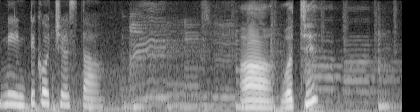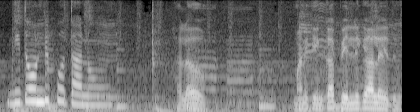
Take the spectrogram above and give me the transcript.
మీ ఇంటికి వచ్చేస్తా. వచ్చి. నీతో ఉండిపోతాను. హలో మనకి ఇంకా పెళ్ళి కాలేదు.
